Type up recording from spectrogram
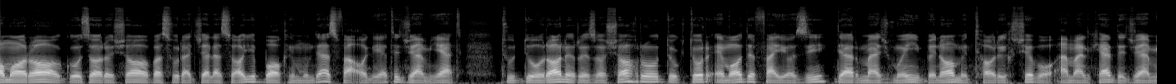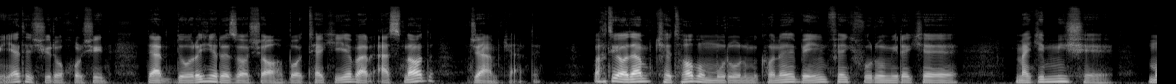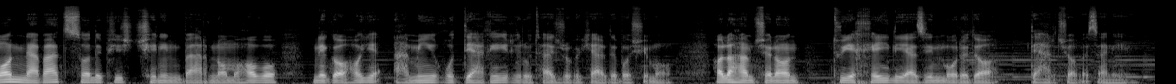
آمارا، گزارشا و صورت جلسه های باقی مونده از فعالیت جمعیت تو دوران رضاشاه رو دکتر اماد فیازی در مجموعی به نام تاریخچه و عملکرد جمعیت شیر و خورشید در دوره رضاشاه با تکیه بر اسناد جمع کرده. وقتی آدم کتاب و مرور می‌کنه به این فکر فرو میره که مگه میشه ما 90 سال پیش چنین برنامه ها و نگاه های عمیق و دقیقی رو تجربه کرده باشیم و حالا همچنان توی خیلی از این موردا درجا بزنیم.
